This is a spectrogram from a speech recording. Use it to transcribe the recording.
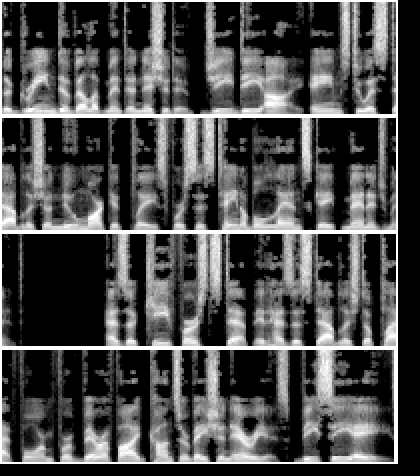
The Green Development Initiative (GDI) aims to establish a new marketplace for sustainable landscape management. As a key first step it has established a platform for Verified Conservation Areas VCAs,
